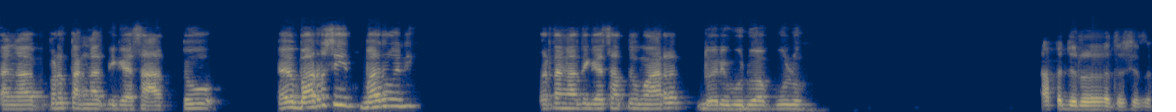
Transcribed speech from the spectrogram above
tanggal per tanggal 31 eh baru sih baru ini. Per tanggal 31 Maret 2020. Apa judulnya tuh situ?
